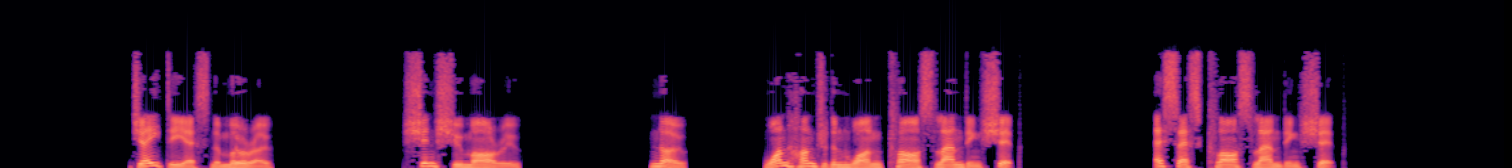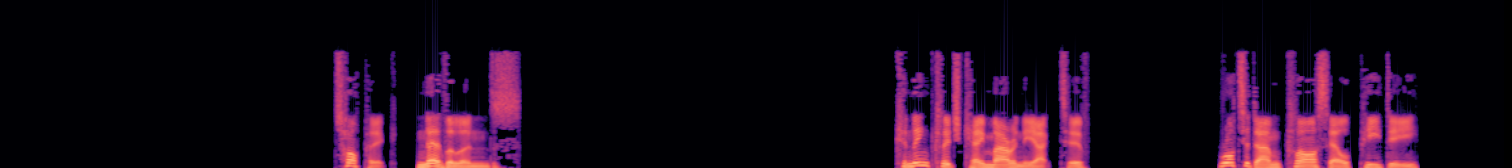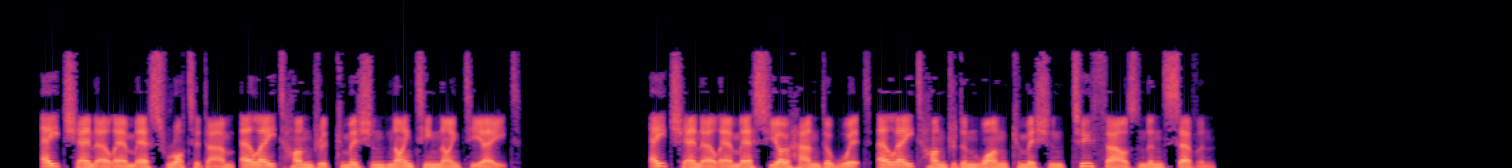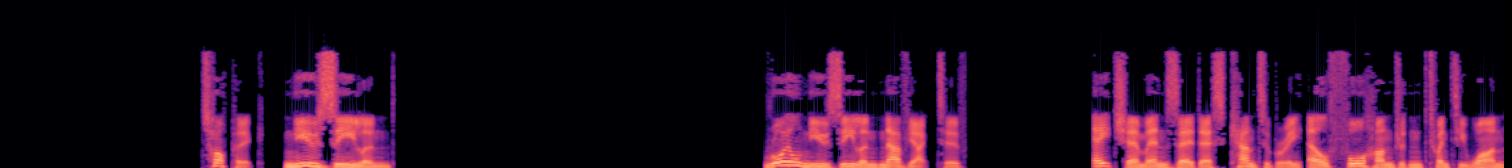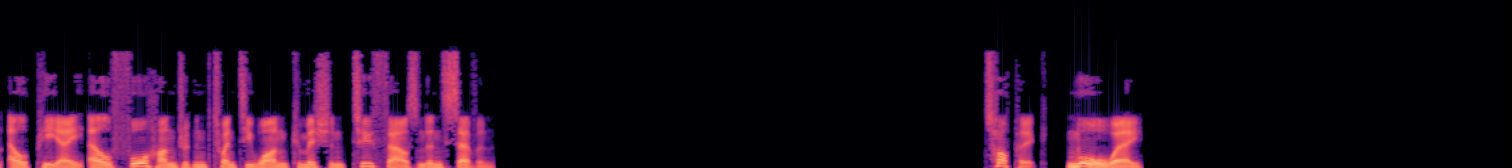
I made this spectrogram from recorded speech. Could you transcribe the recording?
JDS Nemuro Shinshu Maru No. 101 class landing ship SS class landing ship Topic Netherlands. Koninklijke K. Marine active Rotterdam class LPD HNLMS Rotterdam L800 commissioned 1998 HNLMS Johan de Witt L801 commissioned 2007 Topic New Zealand. Royal New Zealand Naviactive. HMNZS Canterbury L421 LPA L421 commissioned 2007 Topic Norway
